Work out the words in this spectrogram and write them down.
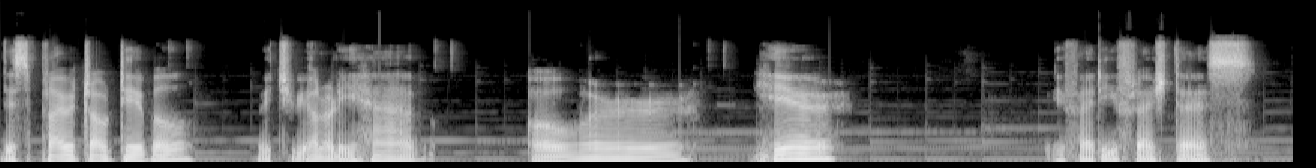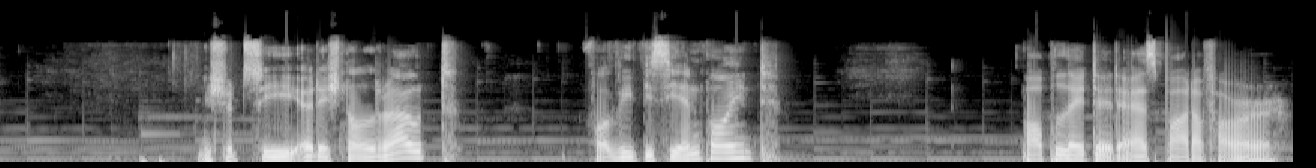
this private route table which we already have over here if I refresh this you should see additional route for VPC endpoint populated as part of our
